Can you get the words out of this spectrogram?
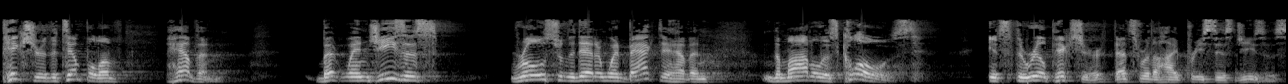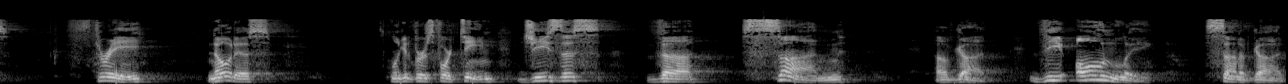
picture, the temple of heaven. But when Jesus rose from the dead and went back to heaven, the model is closed. It's the real picture. That's where the high priest is, Jesus. Three, notice, look at verse 14. Jesus, the Son of God. The only Son of God,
